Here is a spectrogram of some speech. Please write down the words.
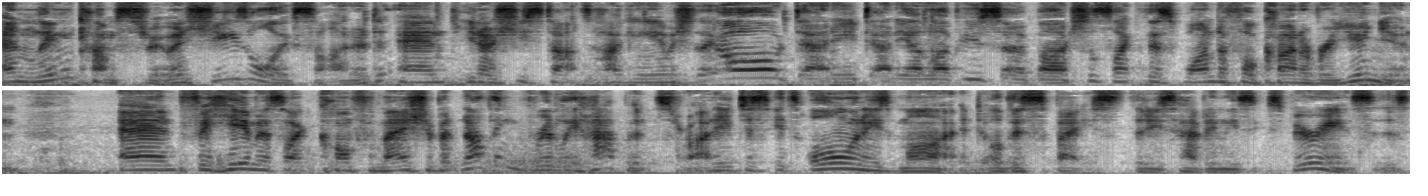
And Lynn comes through, and she's all excited, and you know she starts hugging him, and she's like, "Oh, Daddy, Daddy, I love you so much." It's like this wonderful kind of reunion. And for him, it's like confirmation, but nothing really happens, right? He just, it's all in his mind or this space that he's having these experiences.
